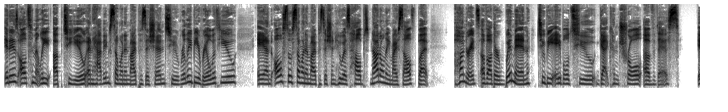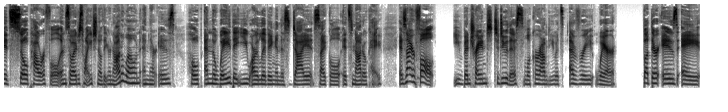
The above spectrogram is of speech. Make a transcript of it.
it is ultimately up to you and having someone in my position to really be real with you and also someone in my position who has helped not only myself, but hundreds of other women to be able to get control of this. It's so powerful. And so I just want you to know that you're not alone and there is hope. And the way that you are living in this diet cycle, it's not okay. It's not your fault. You've been trained to do this. Look around you, it's everywhere. But there is a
